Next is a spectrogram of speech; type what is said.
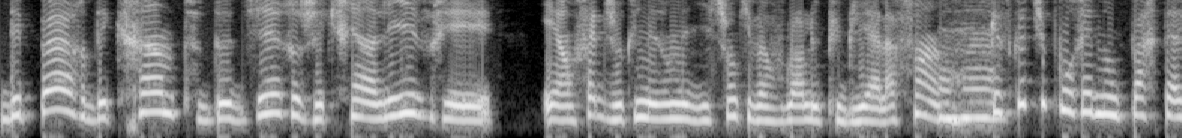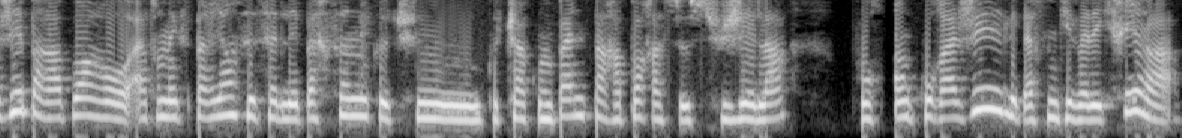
des peurs, des craintes de dire j'écris un livre et et en fait, j'ai aucune maison d'édition qui va vouloir le publier à la fin. Mhm. Qu'est-ce que tu pourrais nous partager par rapport à ton expérience et celle des personnes que tu que tu accompagnes par rapport à ce sujet-là pour encourager les personnes qui veulent écrire à,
